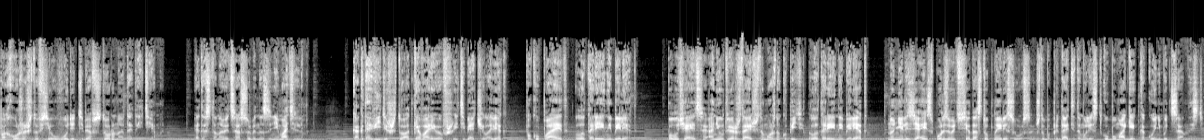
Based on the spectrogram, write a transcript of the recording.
Похоже, что все уводят тебя в сторону от этой темы. Это становится особенно занимательным, когда видишь, что отговаривавший тебя человек покупает лотерейный билет. Получается, они утверждают, что можно купить лотерейный билет, но нельзя использовать все доступные ресурсы, чтобы придать этому листку бумаги какую-нибудь ценность.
